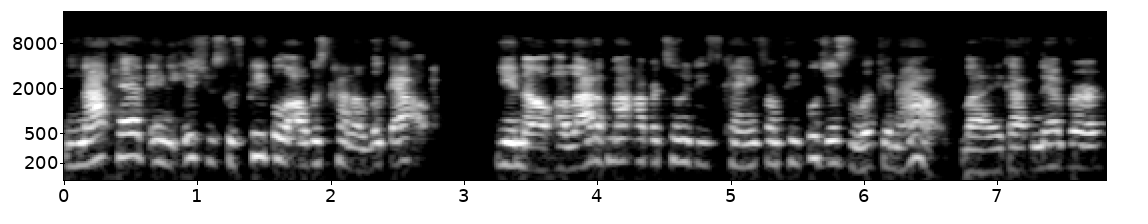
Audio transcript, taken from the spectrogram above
not have any issues because people always kind of look out. You know, a lot of my opportunities came from people just looking out. Like I've never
